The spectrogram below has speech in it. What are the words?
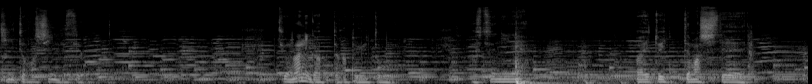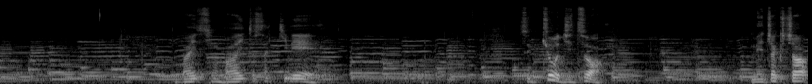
聞いてほしいんですよ。今日何があったかというと普通にねバイト行ってましてバイそのバイト先で今日実はめちゃくちゃ大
